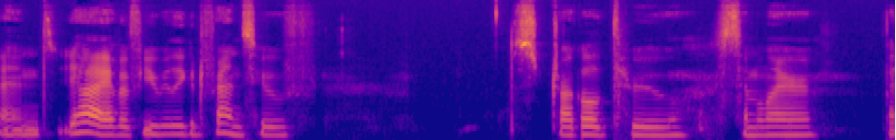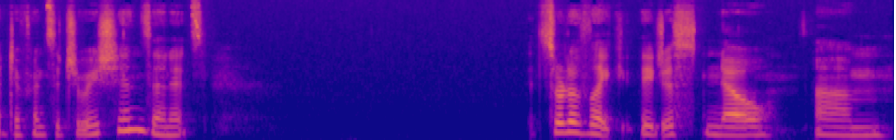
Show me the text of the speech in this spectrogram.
and yeah, I have a few really good friends who've struggled through similar but different situations and it's it's sort of like they just know um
